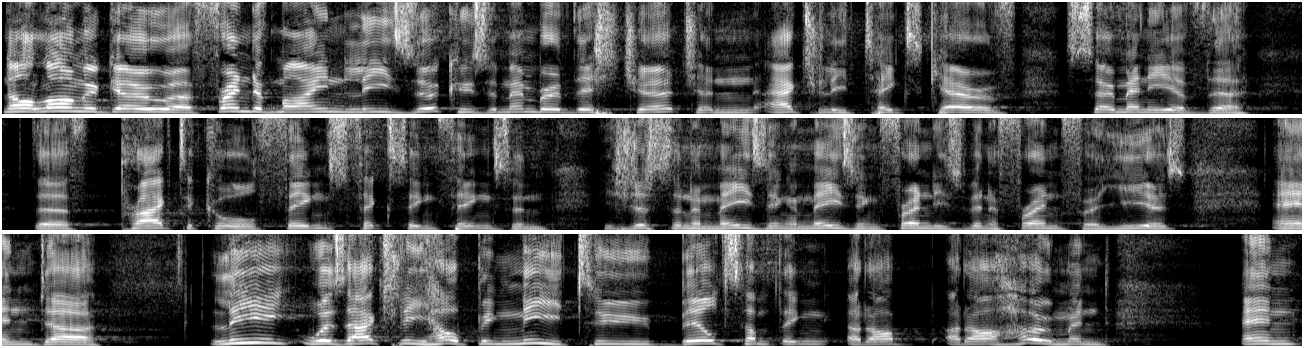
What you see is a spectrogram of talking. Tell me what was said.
Not long ago, a friend of mine, Lee Zook, who's a member of this church and actually takes care of so many of the the practical things, fixing things. And he's just an amazing, amazing friend. He's been a friend for years. And uh, Lee was actually helping me to build something at our, at our home. And, and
